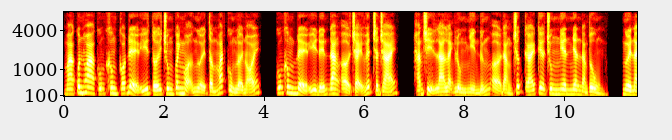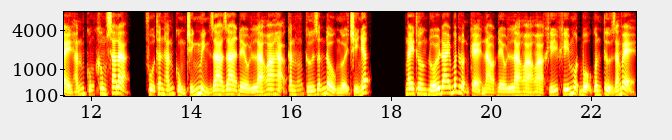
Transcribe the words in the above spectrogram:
Mà quân hoa cũng không có để ý tới chung quanh mọi người tầm mắt cùng lời nói, cũng không để ý đến đang ở chạy huyết chân trái, hắn chỉ là lạnh lùng nhìn đứng ở đằng trước cái kia trung niên nhân đàm tùng, người này hắn cũng không xa lạ, phụ thân hắn cùng chính mình ra ra đều là hoa hạ căn cứ dẫn đầu người trí nhất. Ngày thường đối đãi bất luận kẻ nào đều là hòa hòa khí khí một bộ quân tử dáng vẻ,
